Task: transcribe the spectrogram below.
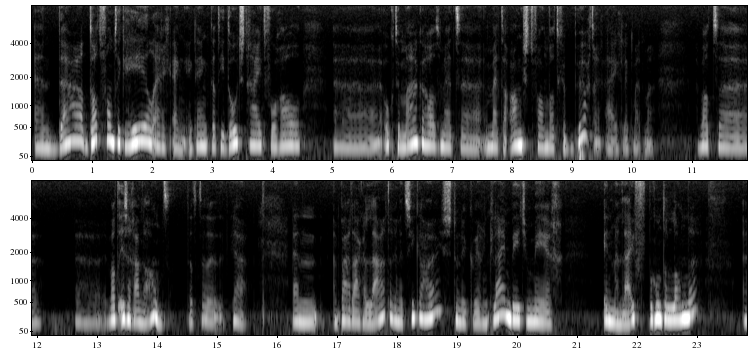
En daar, dat vond ik heel erg eng. Ik denk dat die doodstrijd vooral ook te maken had met, met de angst van wat gebeurt er eigenlijk met me. Wat, uh, wat is er aan de hand? Dat, uh, ja. En een paar dagen later in het ziekenhuis, toen ik weer een klein beetje meer in mijn lijf begon te landen, uh,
